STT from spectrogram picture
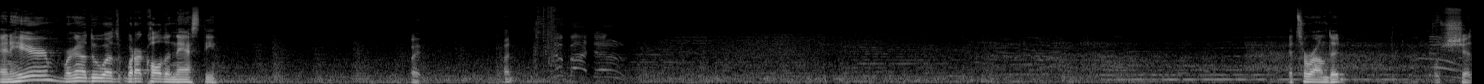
And here, we're gonna do what, what I call the nasty. Wait. What? It's surrounded. Oh shit.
